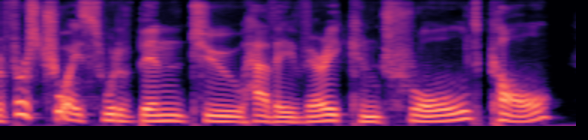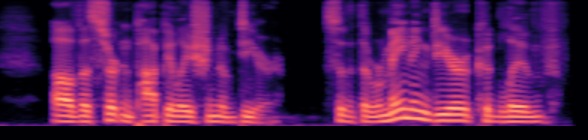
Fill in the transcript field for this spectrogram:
their first choice would have been to have a very controlled cull of a certain population of deer so that the remaining deer could live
